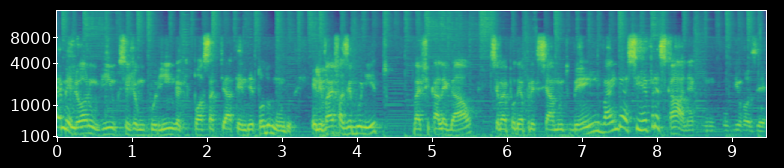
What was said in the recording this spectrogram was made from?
é melhor um vinho que seja um coringa, que possa atender todo mundo. Ele vai fazer bonito, vai ficar legal, você vai poder apreciar muito bem e vai ainda se refrescar né, com, com o vinho rosé.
